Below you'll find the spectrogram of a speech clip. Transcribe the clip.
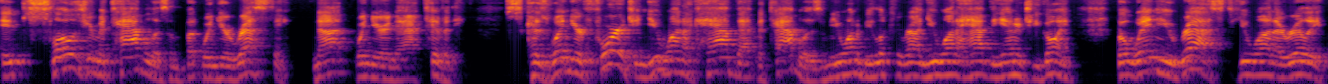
it slows your metabolism, but when you're resting, not when you're in activity. Because when you're foraging, you want to have that metabolism. You want to be looking around. You want to have the energy going. But when you rest, you want to really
